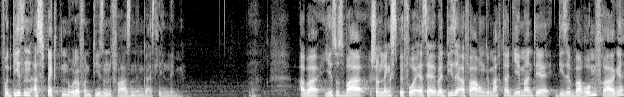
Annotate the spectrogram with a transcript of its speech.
von diesen Aspekten oder von diesen Phasen im geistlichen Leben. Aber Jesus war schon längst, bevor er selber diese Erfahrung gemacht hat, jemand, der diese Warum-Frage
